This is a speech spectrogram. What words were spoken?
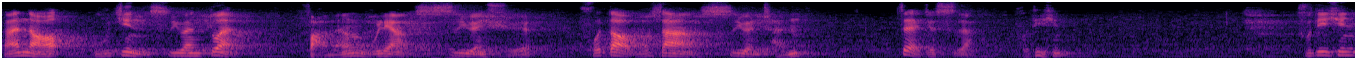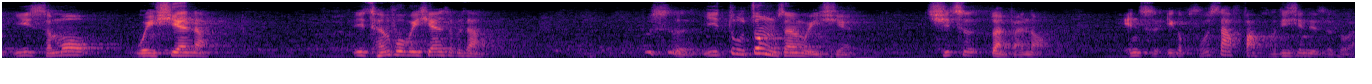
烦恼无尽誓愿断，法门无量誓愿学，佛道无上誓愿成。这就是啊菩提心。菩提心以什么为先呢？以成佛为先，是不是啊？不是以度众生为先，其次断烦恼。因此，一个菩萨发菩提心的时候啊，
